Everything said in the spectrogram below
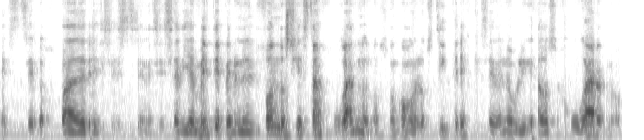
este, los padres este, necesariamente, pero en el fondo sí están jugando, ¿no? Son como los títeres que se ven obligados a jugar, ¿no?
